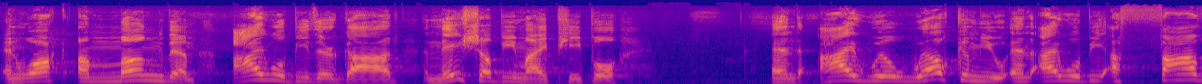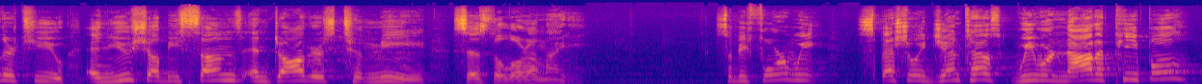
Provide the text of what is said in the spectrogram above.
and walk among them. I will be their God, and they shall be my people. And I will welcome you, and I will be a father to you, and you shall be sons and daughters to me, says the Lord Almighty. So before we, especially Gentiles, we were not a people.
